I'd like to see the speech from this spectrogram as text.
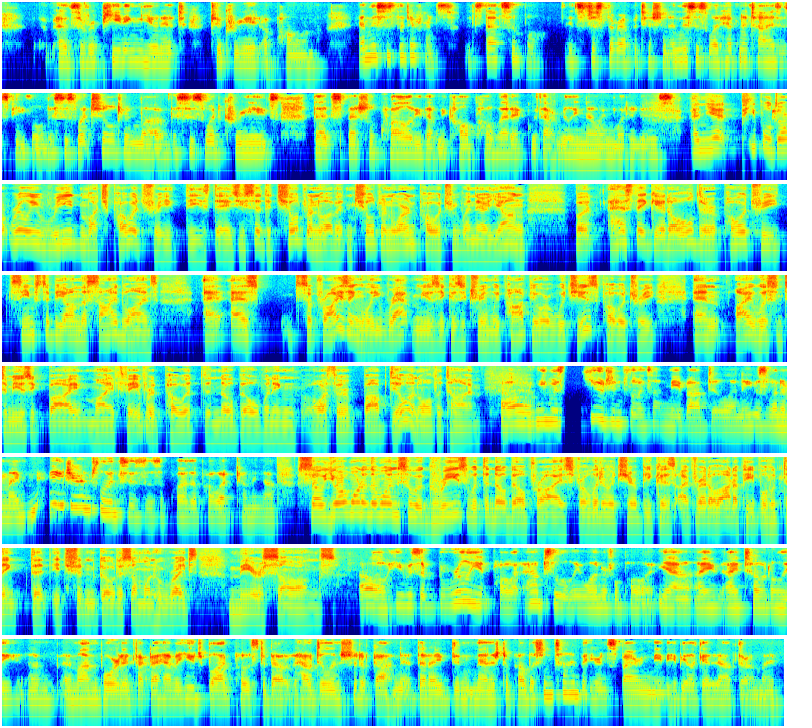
as a repeating unit to create a poem. And this is the difference. It's that simple. It's just the repetition. And this is what hypnotizes people. This is what children love. This is what creates that special quality that we call poetic without really knowing what it is. And yet, people don't really read much poetry these days. You said the children love it, and children learn poetry when they're young. But as they get older, poetry seems to be on the sidelines. As surprisingly, rap music is extremely popular, which is poetry. And I listen to music by my favorite poet, the Nobel winning author Bob Dylan, all the time. Oh, he was a huge influence on me, Bob Dylan. He was one of my major influences as a, poet coming up. So you're one of the ones who agrees with the Nobel Prize for Literature, because I've read a lot of people who think that it shouldn't go to someone who writes mere songs. Oh, he was a brilliant poet, absolutely wonderful poet. Yeah, I, I totally am on board. In fact, I have a huge blog post about how Dylan should have gotten it that I didn't manage to publish in time, but you're inspiring me. Maybe I'll get it out there on my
